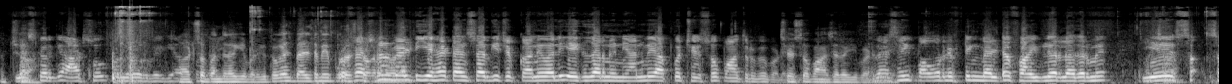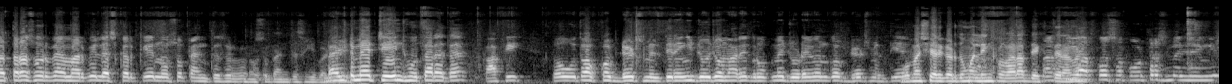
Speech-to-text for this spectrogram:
अच्छा। लेस करके आठ सौ पंद्रह रुपए की आठ सौ पंद्रह की पड़ेगी तो इस बेल्ट में प्रोफेशनल बेल्ट ये है टेन स्टार की चिपकाने वाली एक हज़ार निन्यानवे आपको छह सौ पाँच रुपए छह सौ पाँच रुपए की पड़ेगी। वैसे ही पावर लिफ्टिंग बेल्ट है फाइव लेयर लेदर में। ये अच्छा। सत्रह सौ रुपए एमआरपी लेस करके नौ सौ पैंतीस रुपए नौ सौ पैंतीस की बेल्ट में चेंज होता रहता है काफ़ी तो वो तो आपको अपडेट्स मिलती रहेंगी। जो जो हमारे ग्रुप में जुड़े हुए उनको अपडेट्स मिलती है। वो मैं शेयर कर दूँगा लिंक वगैरह आप देखते रहना। आपको सपोर्टर्स मिल जाएँगे।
